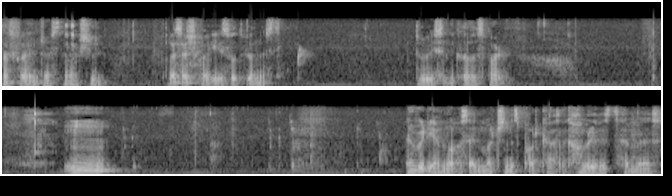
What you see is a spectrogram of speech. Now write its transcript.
That's quite interesting, actually. That's actually quite useful, to be honest. The recently closed part. Mm. I really have not said much in this podcast. I can't believe it's 10 minutes.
